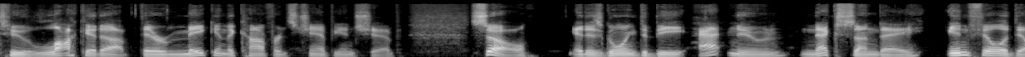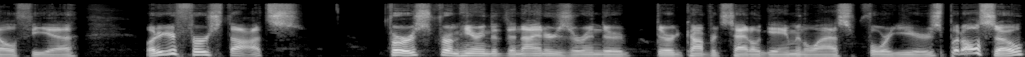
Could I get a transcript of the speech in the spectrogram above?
to lock it up. They're making the conference championship. So it is going to be at noon next Sunday in Philadelphia. What are your first thoughts first from hearing that the Niners are in their third conference title game in the last four years, but also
